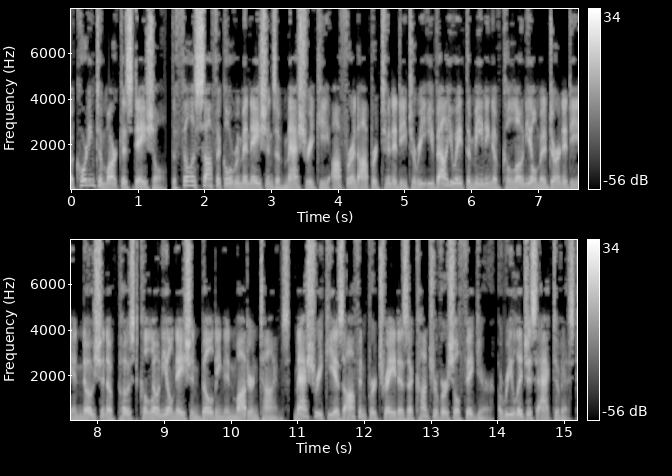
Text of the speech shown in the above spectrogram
According to Markus Daechsel, the philosophical ruminations of Mashriqi offer an opportunity to re-evaluate the meaning of colonial modernity and notion of post-colonial nation-building in modern times. Mashriqi is often portrayed as a controversial figure, a religious activist,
